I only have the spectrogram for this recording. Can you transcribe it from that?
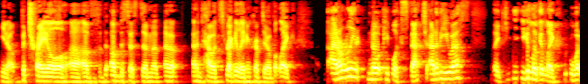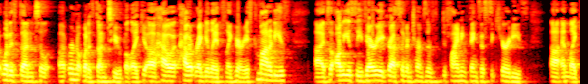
you know betrayal of of the system and how it's regulating crypto. But like I don't really know what people expect out of the U.S like you can look at like what, what it's done to uh, or not what it's done to but like uh, how how it regulates like various commodities. Uh, it's obviously very aggressive in terms of defining things as securities uh, and like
